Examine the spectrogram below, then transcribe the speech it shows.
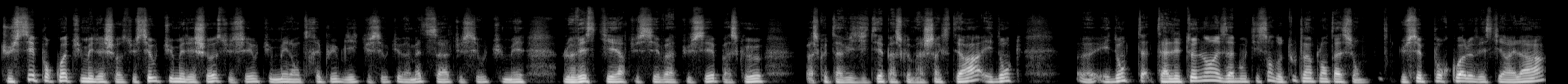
tu sais pourquoi tu mets les choses, tu sais où tu mets les choses, tu sais où tu mets l'entrée publique, tu sais où tu vas mettre ça, tu sais où tu mets le vestiaire, tu sais, voilà, tu sais parce que parce que tu as visité, parce que machin, etc. Et donc, euh, et donc tu as les tenants et les aboutissants de toute l'implantation. Tu sais pourquoi le vestiaire est là.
